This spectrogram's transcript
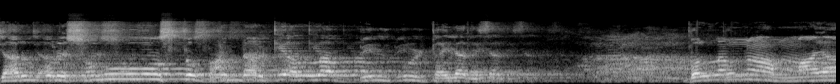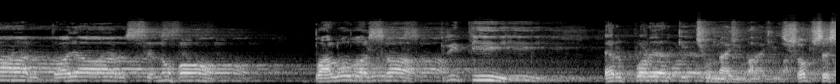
যার উপরে সমস্ত ভান্ডারকে আল্লাহ বিলকুল ঢাইলা দিছে বললাম না, মায়ার, দয়ার, স্নেহ, ভালোবাসা, প্রীতি, এরপরে আর কিছু নাই বাকি, সব শেষ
